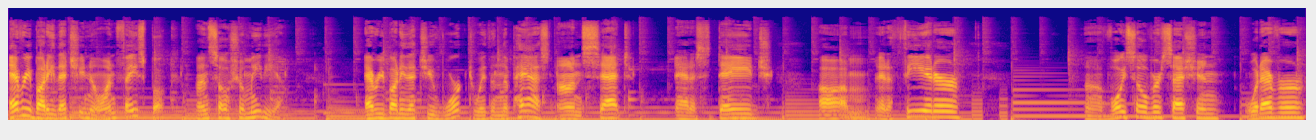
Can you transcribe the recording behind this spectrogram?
everybody that you know on Facebook, on social media, everybody that you've worked with in the past on set, at a stage, um, at a theater, a voiceover session, whatever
